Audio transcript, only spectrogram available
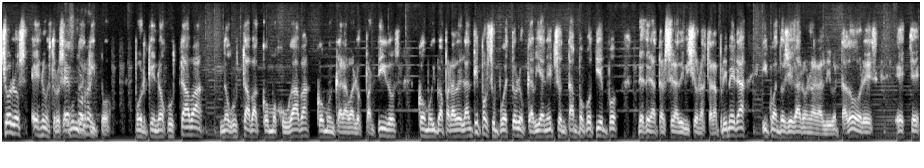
Cholos es nuestro segundo equipo, porque nos gustaba, nos gustaba cómo jugaba, cómo encaraba los partidos, cómo iba para adelante y por supuesto lo que habían hecho en tan poco tiempo, desde la tercera división hasta la primera, y cuando llegaron a la Libertadores, este,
